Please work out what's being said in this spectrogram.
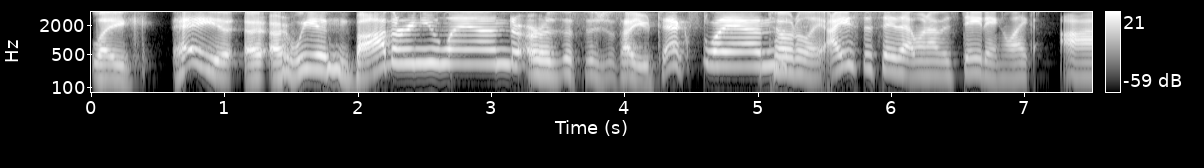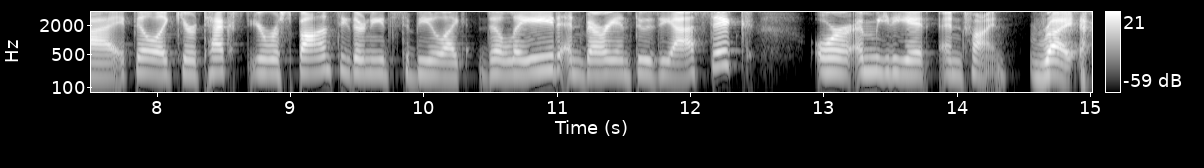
Like, hey, uh, are we in bothering you land or is this just how you text land? Totally. I used to say that when I was dating. Like, I feel like your text, your response either needs to be like delayed and very enthusiastic or immediate and fine. Right.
